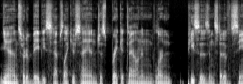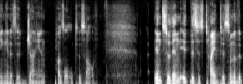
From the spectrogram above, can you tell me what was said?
Yeah, and sort of baby steps, like you're saying, just break it down and learn pieces instead of seeing it as a giant puzzle to solve. And so then it, this is tied to some of the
